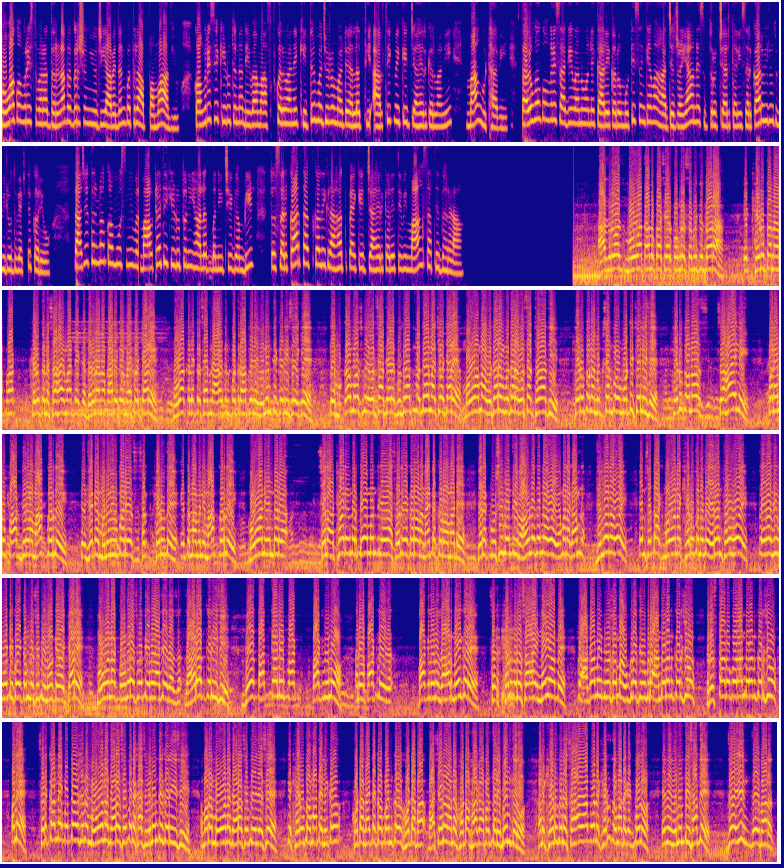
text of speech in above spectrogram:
મહુવા કોંગ્રેસ દ્વારા ધરણા પ્રદર્શન યોજી આવેદનપત્ર આપવામાં આવ્યું. કોંગ્રેસે ખેડૂતોના દેવા માફ કરવાને ખેતર મજૂરો માટે અલગથી આર્થિક પેકેજ જાહેર કરવાની માંગ ઉઠાવી. તાલુકા કોંગ્રેસ આગેવાનો અને કાર્યકરો મોટી સંખ્યામાં હાજર રહ્યા અને સૂત્રોચ્ચાર કરી સરકાર વિરુદ્ધ વિરોધ વ્યક્ત કર્યો. તાજેતરના કમોસમી માવઠાથી ખેડૂતોની હાલત બની છે ગંભીર. તો સરકાર તાત્કાલિક રાહત પેકેજ જાહેર કરે તેવી માંગ સાથે ધરણા. આજરોજ મહુવા તાલુકા શહેર કોંગ્રેસ સમિતિ દ્વારા એક ખેડૂતોના પાક ખેડૂતોને સહાય માટે એક ધરણાનો કાર્યક્રમ રાખ્યો ત્યારે મહુવા કલેક્ટર સાહેબને આવેદનપત્ર આપીને વિનંતી કરી છે કે કે કમોસમી વરસાદ જ્યારે ગુજરાતમાં બધામાં થયો ત્યારે મહુવામાં વધારેમાં વધારે વરસાદ થવાથી ખેડૂતોને નુકસાન બહુ મોટી થયેલી છે. ખેડૂતોના સહાયની પણ એનું પાક ધીરણ માફ કરી દે. તે જે કાંઈ મંડળી ઉપાડે ખેડૂતે એ તમામ એને માફ કરી દે. મહુવાની અંદર છેલ્લા અઠવાડિયા અંદર બે મંત્રી આવ્યા સર્વે કરવાના, નાટક કરવા માટે. જ્યારે કૃષિ મંત્રી ભાવનગરના હોય, અમારા ગામ જિલ્લાના હોય, એમ છતાં મહુવાના ખેડૂતોને તો હેરાન થવું હોય, તો એનાથી મોટી કોઈ કમનસીબી ન કહેવાય. ત્યારે મહુવાના કોંગ્રેસ વતી અમે આજે જાહેરાત કરી છે, જે તાત્કાલિક પાક પાક વીમો અને પાકની પાક લેવાનું જાહેર નહીં કરે ખેડૂતોને સહાય નહીં આપે, તો આગામી દિવસોમાં ઉગ્રથી ઉગ્ર આંદોલન કરશું, રસ્તા રોકો આંદોલન કરશું અને સરકારને બતાવશું અને મહુવાના ધારાસભ્યને ખાસ વિનંતી કરી છીએ. અમારા મહુવાના ધારાસભ્ય જે છે કે ખેડૂતો માટે નીકળો, ખોટા નાટકો બંધ કરો, ખોટા ભાષણો અને ખોટા ફાગા ફોજદારી બંધ કરો અને ખેડૂતોને સહાય આપો અને ખેડૂતો માટે કંઈક બોલો એવી વિનંતી સાથે. જય હિન્દ, જય ભારત.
